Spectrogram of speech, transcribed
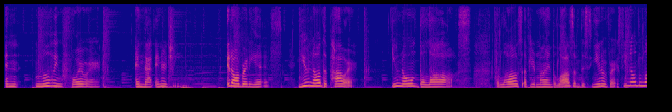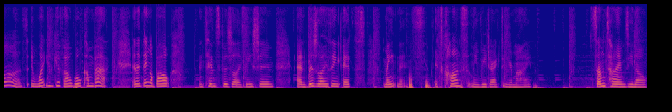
And moving forward in that energy, it already is. You know the power. You know the laws the laws of your mind, the laws of this universe. You know the laws, and what you give out will come back. And the thing about intense visualization and visualizing, it's maintenance, it's constantly redirecting your mind. Sometimes, you know,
